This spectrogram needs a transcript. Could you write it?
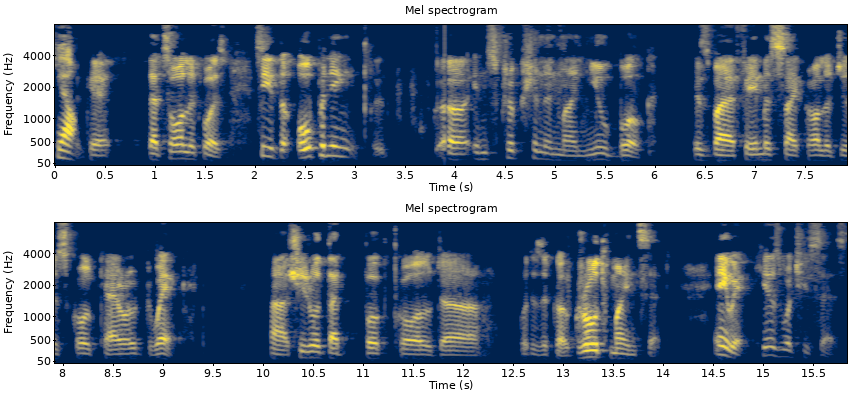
Yeah. Okay, that's all it was. See, the opening uh, inscription in my new book is by a famous psychologist called Carol Dweck. Uh, she wrote that book called uh, what is it called? Growth Mindset. Anyway, here's what she says:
